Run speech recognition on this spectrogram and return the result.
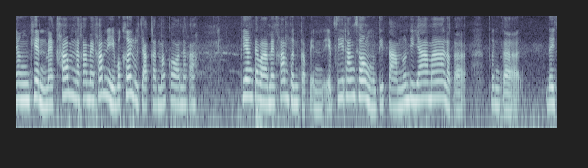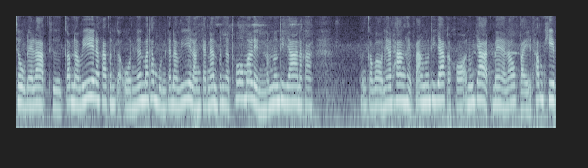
ยังเข็นแม่ค่ำนะคะ แม่ค่ำนี่บ่เคยรู้จักกันมาก่อนนะคะ เพียงแต่ว่าแม่ค่ำเพิ่นก็เป็น FC ทั้งช่อง ติดตามนุ่นทิยามาแล้วก็เพิ่นก็ได้โชคได้ลาบถือกับนาวีนะคะเพิ่นก็โอนเงินมาทำบุญกับนาวีหลังจากนั้นเพิ่นก็โทรมาเล่นน้ำนุนทิยานะคะ เพิ่นก็เว้าแนวทางให้ฟังนุ่นที่ยากกับขออนุญาตแม่เล่าไปทำคลิป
